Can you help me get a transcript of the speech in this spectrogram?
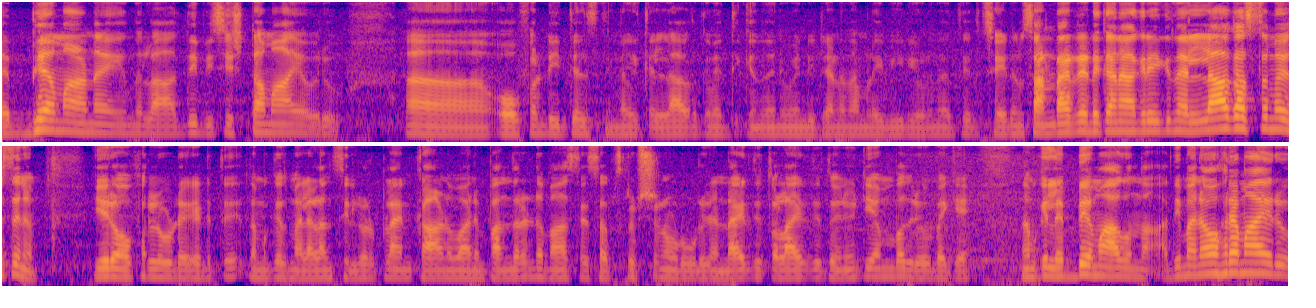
ലഭ്യമാണ് എന്നുള്ള അതിവിശിഷ്ടമായ ഒരു ഓഫർ ഡീറ്റെയിൽസ് നിങ്ങൾക്ക് എല്ലാവർക്കും എത്തിക്കുന്നതിന് വേണ്ടിയിട്ടാണ് നമ്മൾ ഈ വീഡിയോ ഇടുന്നത്. തീർച്ചയായിട്ടും സൺഡയറക്റ്റ് എടുക്കാൻ ആഗ്രഹിക്കുന്ന എല്ലാ കസ്റ്റമേഴ്സിനും ഈ ഒരു ഓഫറിലൂടെ എടുത്ത് നമുക്ക് മലയാളം സിൽവർ പ്ലാൻ കാണുവാനും പന്ത്രണ്ട് മാസത്തെ സബ്സ്ക്രിപ്ഷനോടുകൂടി രണ്ടായിരത്തി തൊള്ളായിരത്തി തൊണ്ണൂറ്റി അമ്പത് രൂപയ്ക്ക് നമുക്ക് ലഭ്യമാകുന്ന അതിമനോഹരമായൊരു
